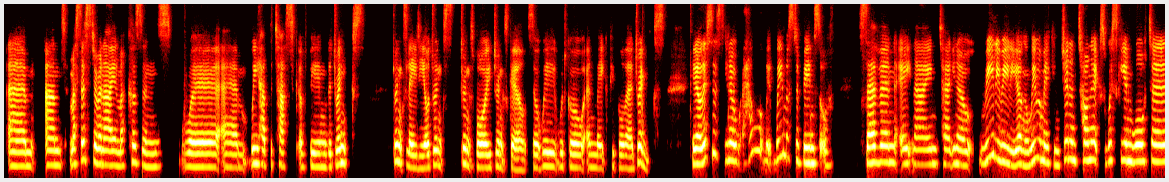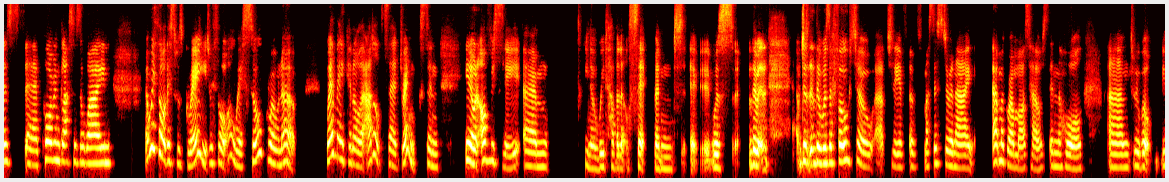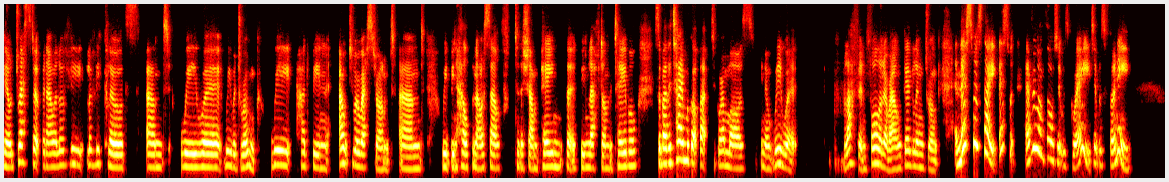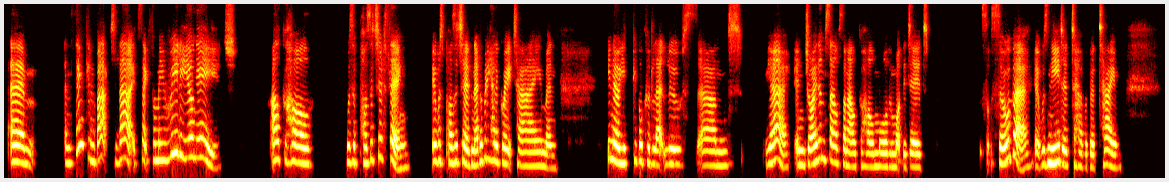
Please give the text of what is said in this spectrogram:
Um, and my sister and I and my cousins were um, we had the task of being the drinks drinks lady or drinks drinks boy drinks girl so we would go and make people their drinks you know this is you know how we must have been sort of seven eight nine ten you know really really young. And we were making gin and tonics whiskey and waters uh, pouring glasses of wine. And we thought this was great. We thought oh we're so grown up. We're making all the adults their drinks. And you know, and obviously, um, you know, we'd have a little sip, and it, it was there. Just there was a photo actually of, of my sister and I at my grandma's house in the hall, and we were, you know, dressed up in our lovely, lovely clothes, and we were we were drunk. We had been out to a restaurant and we'd been helping ourselves to the champagne that had been left on the table. So by the time we got back to grandma's, you know, we were laughing, falling around, giggling, drunk. And this was like this. Was, everyone thought it was great. It was funny. Um, and thinking back to that, it's like from a really young age, alcohol was a positive thing. It was positive, and everybody had a great time, and you know, you, people could let loose and yeah, enjoy themselves on alcohol more than what they did sober. It was needed to have a good time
